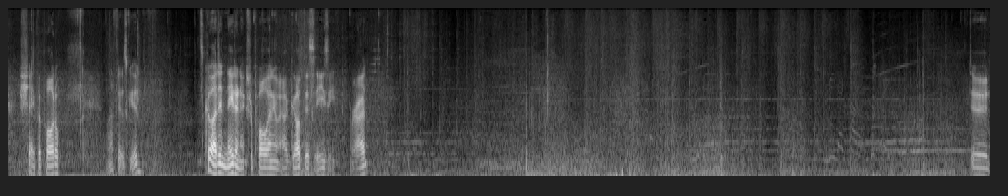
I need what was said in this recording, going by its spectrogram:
Shaper portal. Well, that feels good. It's cool, I didn't need an extra pole anyway, I got this easy, right? Dude.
